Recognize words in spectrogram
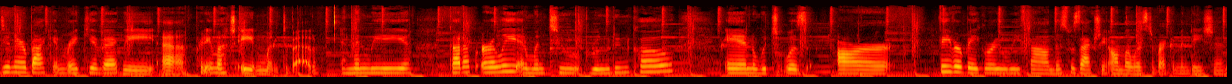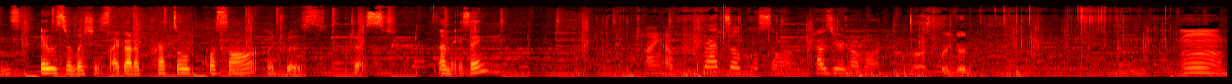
dinner back in Reykjavik. We uh, pretty much ate and went to bed. And then we got up early and went to Rudenko, and which was our favorite bakery we found. This was actually on the list of recommendations. It was delicious. I got a pretzel croissant, which was just amazing. Trying a pretzel croissant. How's your normal one? That's pretty good. Mmm.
